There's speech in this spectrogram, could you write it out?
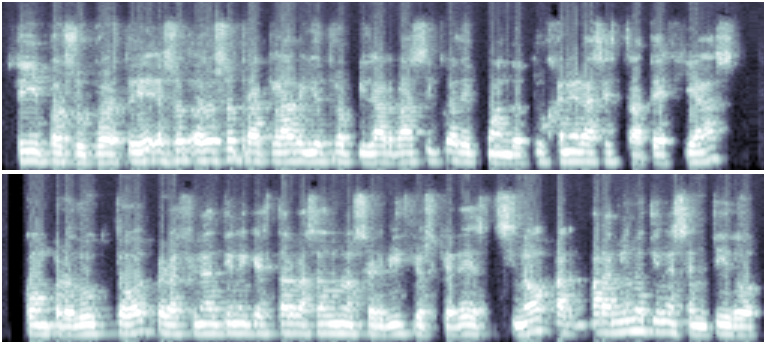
Sí, por supuesto. Eso es otra clave y otro pilar básico de cuando tú generas estrategias con productos, pero al final tiene que estar basado en unos servicios que des. Si no, para, mí no tiene sentido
